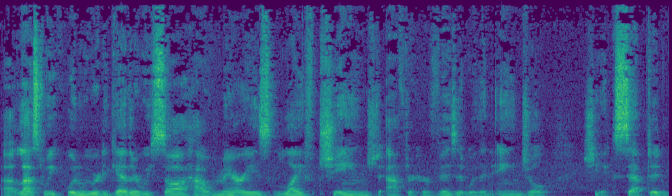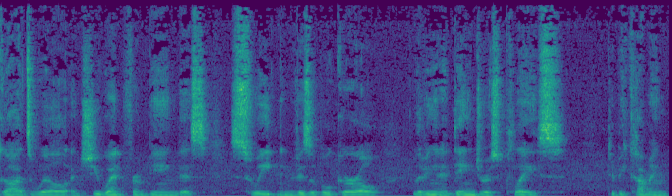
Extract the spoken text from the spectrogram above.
Uh, last week, when we were together, we saw how Mary's life changed after her visit with an angel. She accepted God's will and she went from being this sweet, invisible girl living in a dangerous place to becoming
